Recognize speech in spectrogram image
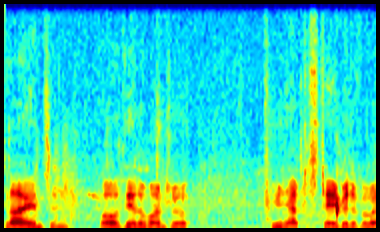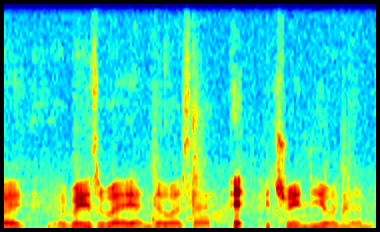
lions and all the other ones were you'd have to stay a bit of a way a ways away and there was a pit between you and them.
